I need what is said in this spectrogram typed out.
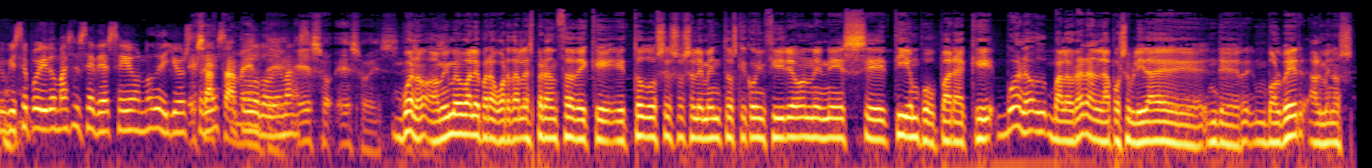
Que hubiese podido más ese deseo, ¿no? De ellos tres que todo lo demás. eso, eso es. Bueno, a mí me vale para guardar la esperanza de que eh, todos esos elementos que coincidieron en ese tiempo para que, bueno, valoraran la posibilidad de, de volver, al menos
